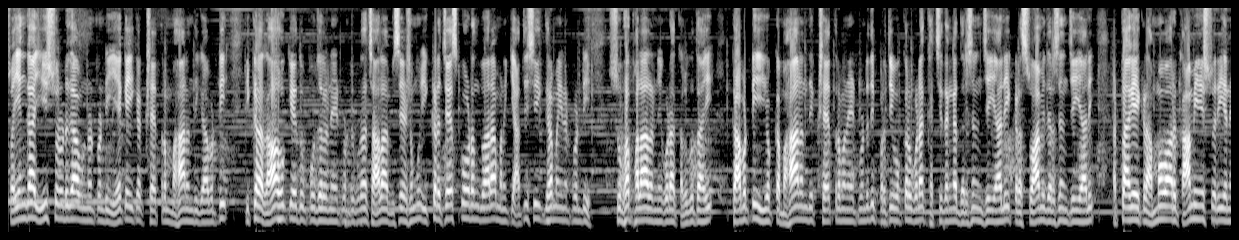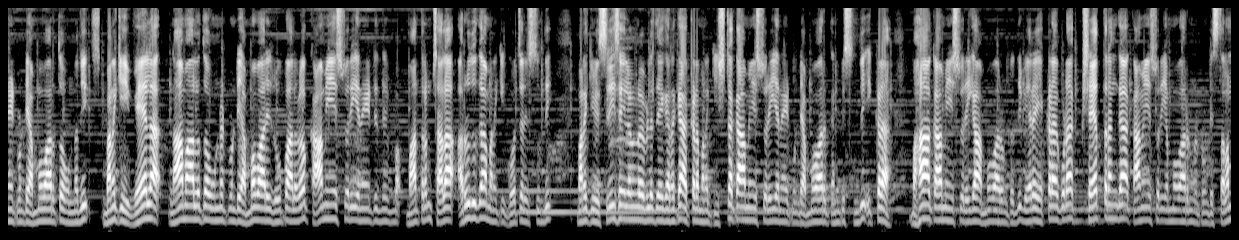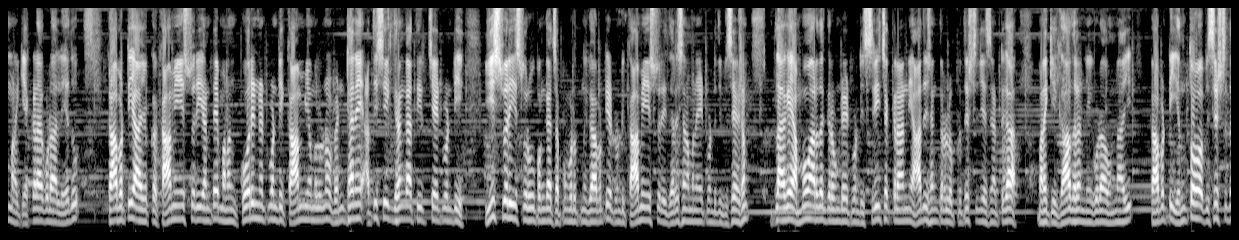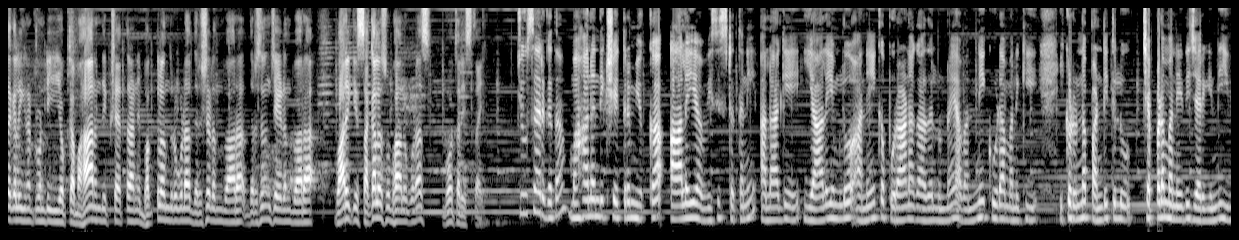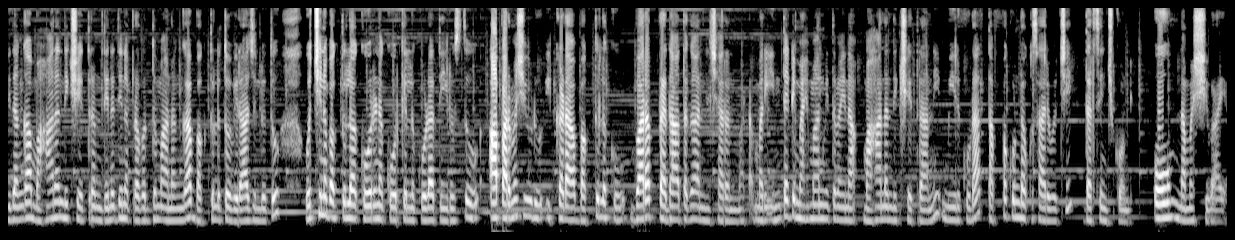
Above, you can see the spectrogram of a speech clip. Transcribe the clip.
స్వయంగా ఈశ్వరుడుగా ఉన్నటువంటి ఏకైక క్షేత్రం మహానంది కాబట్టి ఇక్కడ రాహుకేతు పూజలు అనేటువంటి కూడా చాలా విశేషము. ఇక్కడ చేసుకోవడం ద్వారా మనకి అతి శీఘ్రమైనటువంటి శుభ ఫలాలన్నీ కూడా కలుగుతాయి. కాబట్టి ఈ యొక్క మహానంది క్షేత్రం అనేటువంటిది ప్రతి ఒక్కరు కూడా ఖచ్చితంగా దర్శనం చేయాలి ఇక్కడ స్వామి దర్శనం చేయాలి. అట్లాగే ఇక్కడ అమ్మవారు కామేశ్వరి అనేటువంటి అమ్మవారితో ఉన్నది. మనకి వేల నామాలతో ఉన్నటువంటి అమ్మవారి రూపాలలో కామేశ్వరి అనేటిది మాత్రం చాలా అరుదుగా మనకి గోచరిస్తుంది. మనకి శ్రీశైలంలో వెళితే కనుక అక్కడ మనకి ఇష్ట కామేశ్వరి అనేటువంటి అమ్మవారు కనిపిస్తుంది. ఇక్కడ మహాకామేశ్వరిగా అమ్మవారు ఉంటుంది. వేరే ఎక్కడా కూడా క్షేత్రంగా కామేశ్వరి అమ్మవారు ఉన్నటువంటి స్థలం మనకి ఎక్కడా కూడా లేదు. కాబట్టి ఆ యొక్క కామేశ్వరి అంటే మనం కోరినటువంటి కామ్యములను వెంటనే అతి శీఘ్రంగా తీర్చేటువంటి ఈశ్వరీ స్వరూపంగా చెప్పబడుతుంది కాబట్టి అటువంటి కామేశ్వరి దర్శనం అనేటువంటిది విశేషం. అట్లాగే అమ్మవారి దగ్గర ఉండేటువంటి శ్రీచక్రాన్ని ఆదిశంకరులు ప్రతిష్ఠ చేసినట్టుగా మనకి గాథలన్నీ కూడా ఉన్నాయి. కాబట్టి ఎంతో విశిష్టత కలిగినటువంటి ఈ యొక్క మహానంది క్షేత్రాన్ని భక్తులందరూ కూడా దర్శనం ద్వారా దర్శనం చేయడం ద్వారా వారికి సకల శుభాలు కూడా గోచరిస్తాయి. చూశారు కదా మహానంది క్షేత్రం యొక్క ఆలయ విశిష్టతని అలాగే ఈ ఆలయంలో అనేక పురాణ గాథలు ఉన్నాయి. అవన్నీ కూడా మనకి ఇక్కడున్న పండితులు చెప్పడం అనేది జరిగింది. ఈ విధంగా మహానంది క్షేత్రం దినదిన ప్రవర్ధమానంగా భక్తులతో విరాజిల్లుతూ వచ్చిన భక్తుల కోరిన కోరికలను కూడా తీరుస్తూ ఆ పరమశివుడు ఇక్కడ భక్తులకు వరప్రదాతగా నిలిచారనమాట మరి ఇంతటి మహిమాన్వితమైన మహానంది క్షేత్రాన్ని మీరు కూడా తప్పకుండా ఒకసారి వచ్చి దర్శించుకోండి. ఓం నమ శివాయ.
